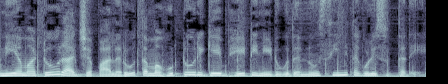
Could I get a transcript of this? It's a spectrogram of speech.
ನಿಯಮ ಟು ರಾಜ್ಯಪಾಲರು ತಮ್ಮ ಹುಟ್ಟೂರಿಗೆ ಭೇಟಿ ನೀಡುವುದನ್ನು ಸೀಮಿತಗೊಳಿಸುತ್ತದೆ.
